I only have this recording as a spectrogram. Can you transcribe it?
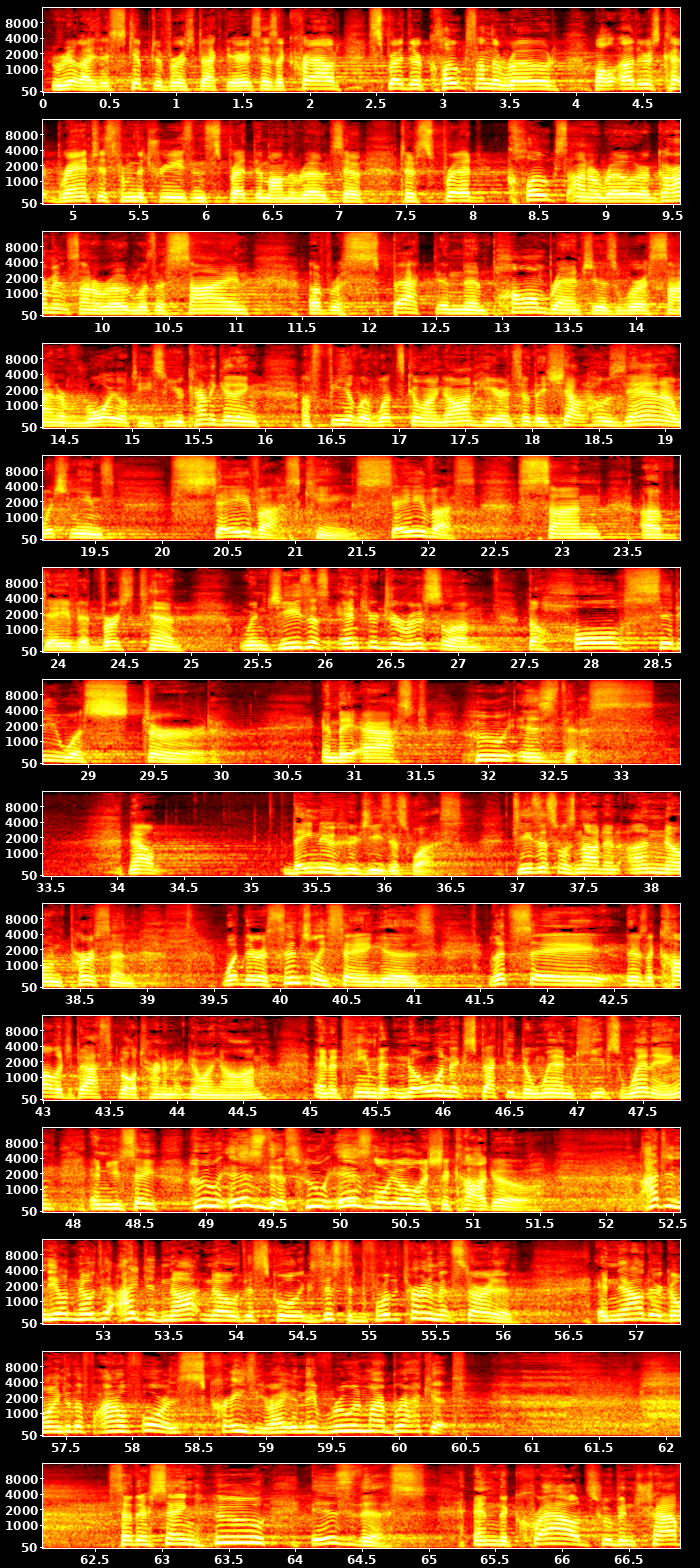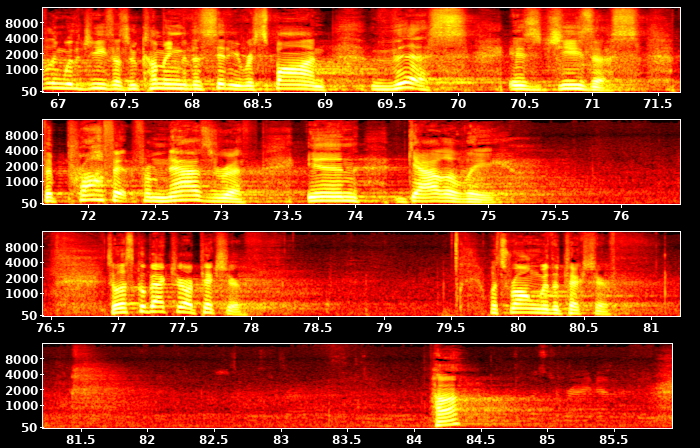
I realize I skipped a verse back there. It says, A crowd spread their cloaks on the road, while others cut branches from the trees and spread them on the road. So to spread cloaks on a road or garments on a road was a sign of respect, and then palm branches were a sign of royalty. So you're kind of getting a feel of what's going on here. And so they shout, Hosanna, which means Save us, King. Save us, Son of David. Verse 10 When Jesus entered Jerusalem, the whole city was stirred, and they asked, Who is this? Now, they knew who Jesus was. Jesus was not an unknown person. What they're essentially saying is, let's say there's a college basketball tournament going on, and a team that no one expected to win keeps winning, and you say, Who is this? Who is Loyola Chicago? I didn't know that. I did not know this school existed before the tournament started. And now they're going to the Final Four. This is crazy, right? And they've ruined my bracket. So they're saying, Who is this? And the crowds who have been traveling with Jesus, who coming to the city, respond, This is Jesus, the prophet from Nazareth in Galilee. So let's go back to our picture. What's wrong with the picture? Huh?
